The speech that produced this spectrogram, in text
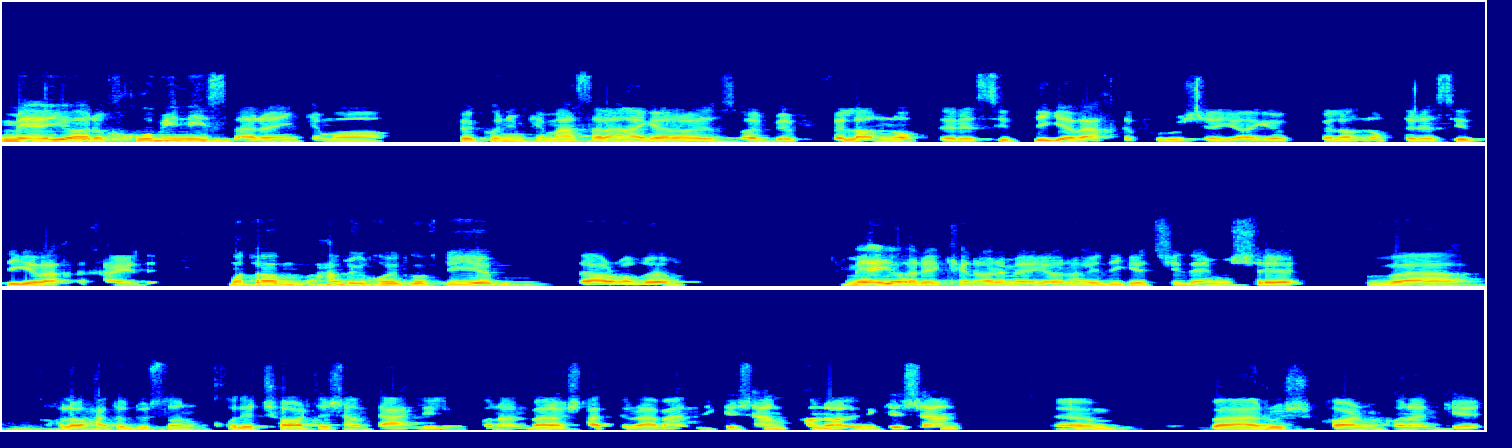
معیار خوبی نیست برای اینکه ما فکر کنیم که مثلا اگر آرسای به فلان نقطه رسید دیگه وقت فروشه یا اگه فلان نقطه رسید دیگه وقت خریده. متا همونطور که خودت گفتی یه در واقع معیاره کنار معیارهای دیگه چیده میشه. و حالا حتی دوستان خود چارتش هم تحلیل می‌کنن براش خط روند می‌کشن کانال می‌کشن و روش کار می‌کنن که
